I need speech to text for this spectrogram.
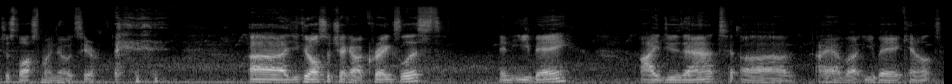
Just lost my notes here. uh, you could also check out Craigslist and eBay. I do that. Uh, I have an eBay account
